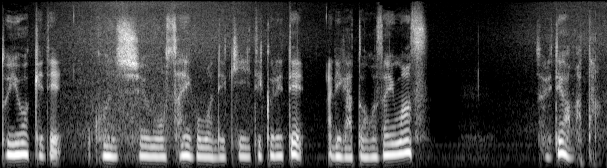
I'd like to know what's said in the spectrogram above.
というわけで今週も最後まで聞いてくれてありがとうございます。それではまた。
